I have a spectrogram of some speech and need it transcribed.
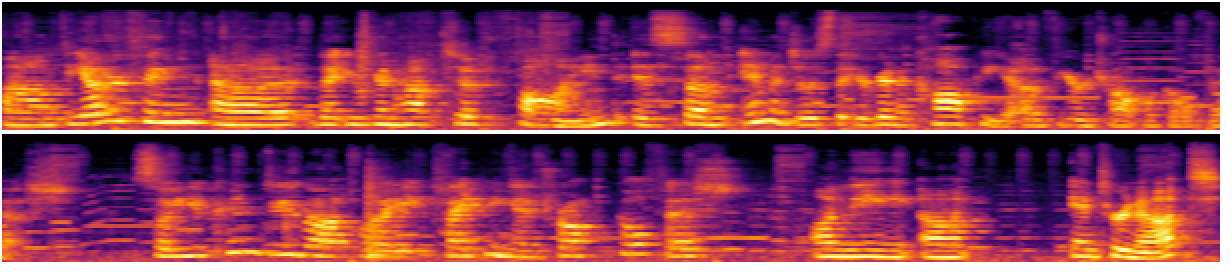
Um, the other thing uh, that you're going to have to find is some images that you're going to copy of your tropical fish. So you can do that by typing in tropical fish on the uh, internet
